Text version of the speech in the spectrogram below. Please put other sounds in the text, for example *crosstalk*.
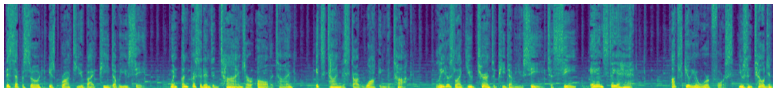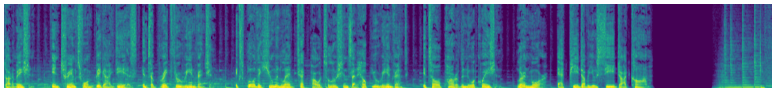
This episode is brought to you by PWC. When unprecedented times are all the time, it's time to start walking the talk. Leaders like you turn to PWC to see and stay ahead. Upskill your workforce, use intelligent automation, and transform big ideas into breakthrough reinvention. Explore the human led tech powered solutions that help you reinvent. It's all part of the new equation. Learn more at pwc.com.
